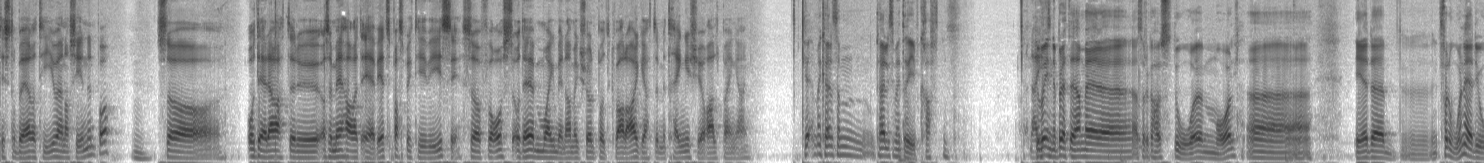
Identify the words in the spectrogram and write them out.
distribuerer tid og energien din på. Mm. Så og det der at du, altså Vi har et evighetsperspektiv i Easy, så for oss, og det må jeg minne meg sjøl på hver dag, at vi trenger ikke gjøre alt på en gang. men hva er, liksom, hva er liksom drivkraften? Nei. Du var inne på dette her med altså Dere har store mål. Uh, er det, for noen er det jo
